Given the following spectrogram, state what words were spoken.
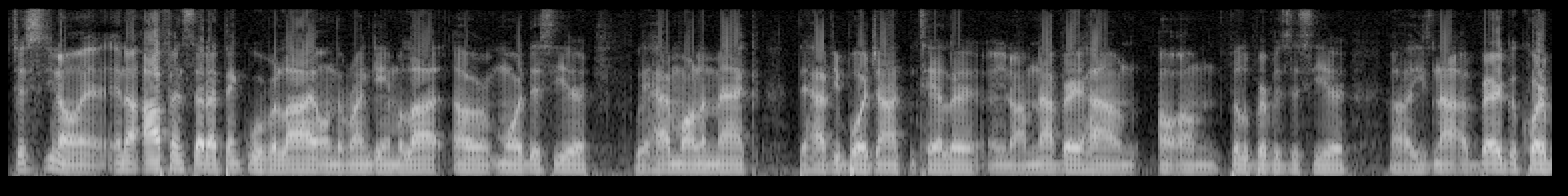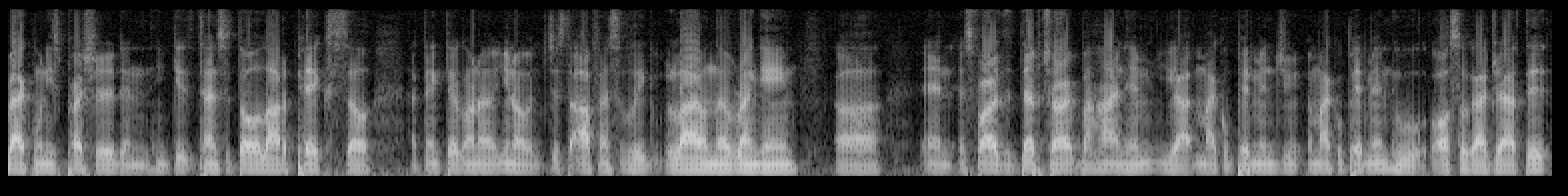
just, you know, in an offense that I think will rely on the run game a lot or more this year, we have Marlon Mack. They have your boy Jonathan Taylor. You know, I'm not very high on, on Philip Rivers this year. Uh, he's not a very good quarterback when he's pressured, and he gets, tends to throw a lot of picks. So I think they're gonna, you know, just offensively rely on the run game. Uh, and as far as the depth chart behind him, you got Michael Pittman, Michael Pittman, who also got drafted.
